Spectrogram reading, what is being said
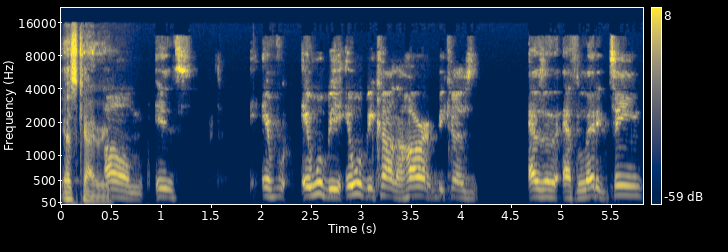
Yes, Kyrie. Um, it's it it will be it will be kind of hard because as an athletic team,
